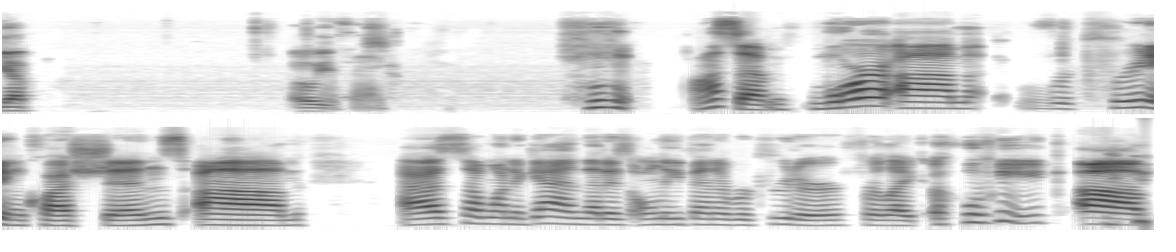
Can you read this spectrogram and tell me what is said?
Yep. Oh yes. Awesome. More um recruiting questions. Um as someone again that has only been a recruiter for like a week um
